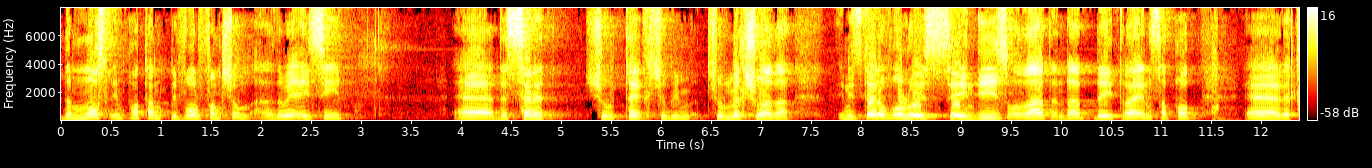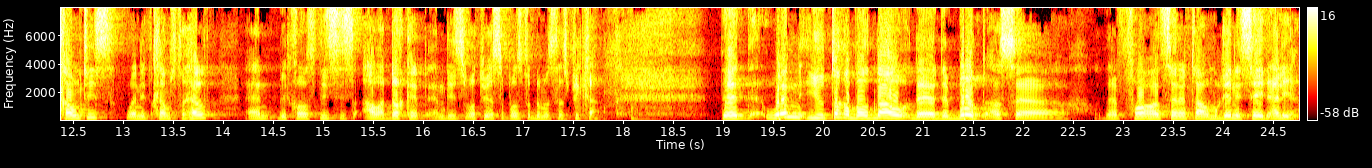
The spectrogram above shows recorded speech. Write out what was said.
the most important devolved function, as the way I see it, uh, the Senate should take, should, be, should make sure that instead of always saying this or that and that, they try and support uh, the counties when it comes to health. And because this is our docket and this is what we are supposed to do, Mr. Speaker. When you talk about now the, the board, as uh, the former Senator Mogeni said earlier,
